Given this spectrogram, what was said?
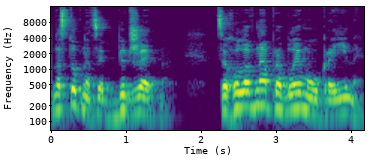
Наступна це бюджетна. Це головна проблема України.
